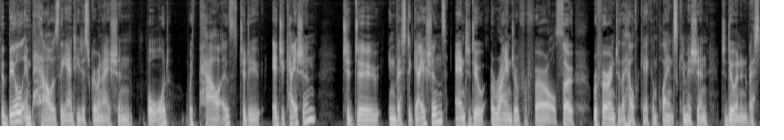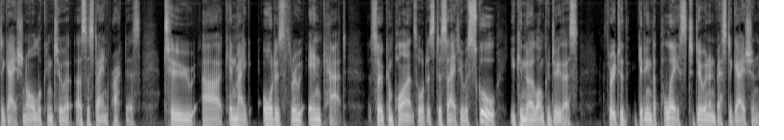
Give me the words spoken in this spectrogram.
The bill empowers the Anti Discrimination Board with powers to do education, to do investigations, and to do a range of referrals. So, referring to the Healthcare Complaints Commission to do an investigation or look into a, a sustained practice, to uh, can make orders through NCAT so compliance orders to say to a school, you can no longer do this, through to getting the police to do an investigation.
